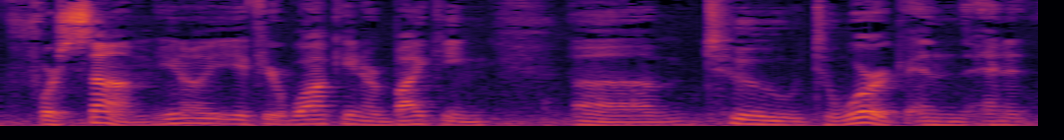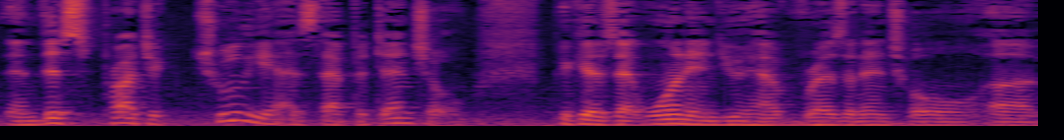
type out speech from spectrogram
for some. You know, if you're walking or biking um, to to work, and, and and this project truly has that potential because at one end you have residential uh,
